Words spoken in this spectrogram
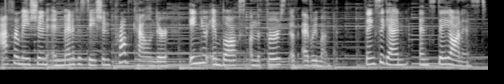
affirmation and manifestation prompt calendar in your inbox on the first of every month. Thanks again and stay honest.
